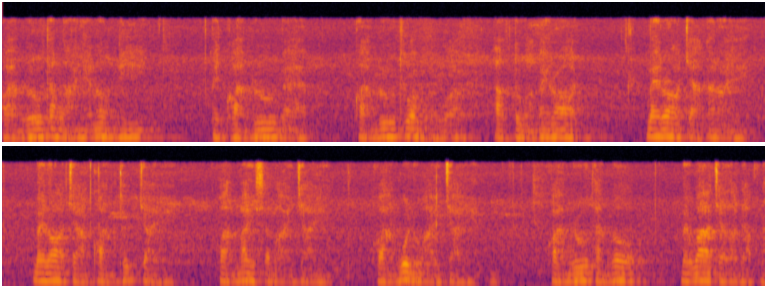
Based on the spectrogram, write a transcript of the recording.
ความรู้ทั้งหลายในโลกนี้ เป็นความรู้แบบ ความรู้ท่วมหัวเอาตัวไม่รอด ไม่รอดจากอะไร ไม่รอดจากความทุกข์ใจ ความไม่สบายใจ ความวุ่นวายใจ ความรู้ทางโลก ไม่ว่าจะระดับไหน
